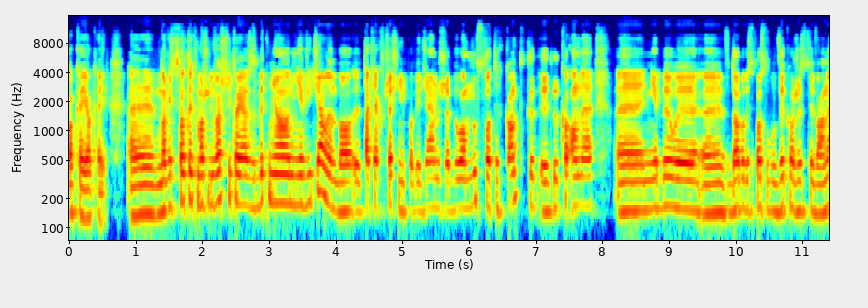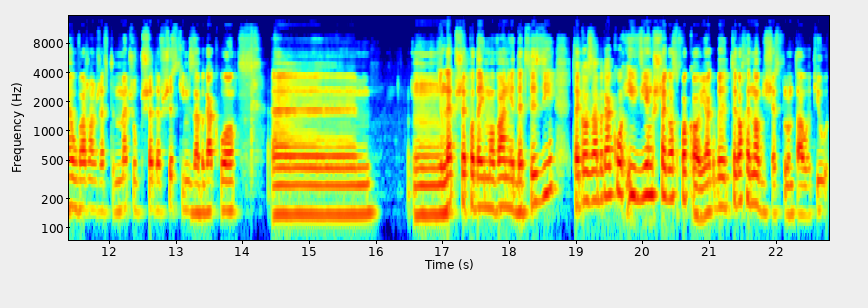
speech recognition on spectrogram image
Okej, okej. Okay. No więc co, tych możliwości to ja zbytnio nie widziałem, bo y, tak jak wcześniej powiedziałem, że było mnóstwo tych kont, y, tylko one e, nie były e, w dobry sposób wykorzystywane. Uważam, że w tym meczu przede wszystkim zabrakło mm, lepsze podejmowanie decyzji, tego zabrakło i większego spokoju. Jakby trochę nogi się splątały pił,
